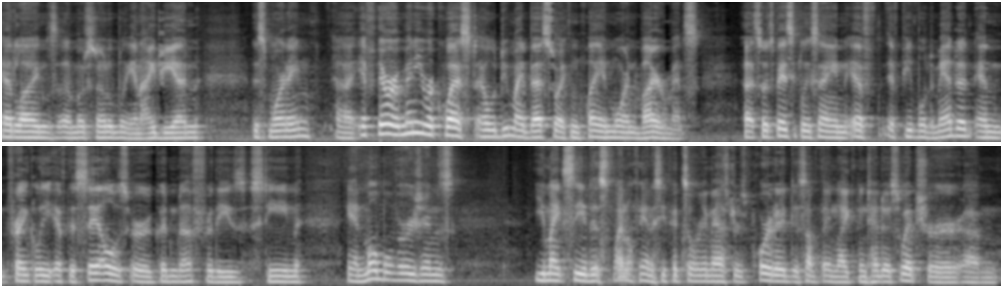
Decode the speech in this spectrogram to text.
headlines, uh, most notably in IGN. this morning. Uh, if there are many requests, I will do my best so I can play in more environments. Uh, so it's basically saying if, if people demand it, and frankly, if the sales are good enough for these Steam and mobile versions, you might see this Final Fantasy Pixel Remasters ported to something like Nintendo Switch or um,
